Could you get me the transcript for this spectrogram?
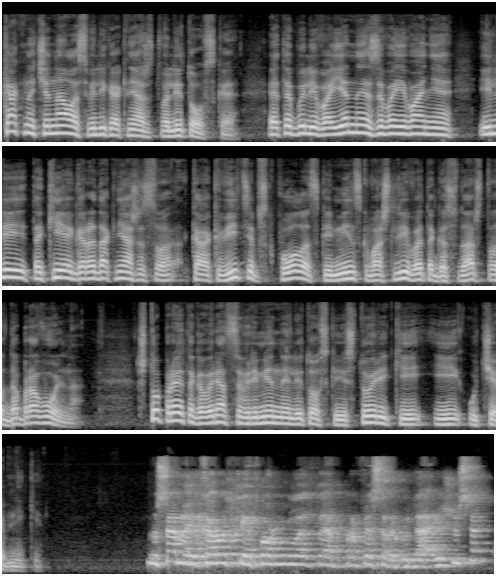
Как начиналось Великое княжество Литовское? Это были военные завоевания или такие города-княжества, как Витебск, Полоцк и Минск, вошли в это государство добровольно? Что про это говорят современные литовские историки и учебники? Ну, самая короткая формула – это профессора Гудавичуса –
